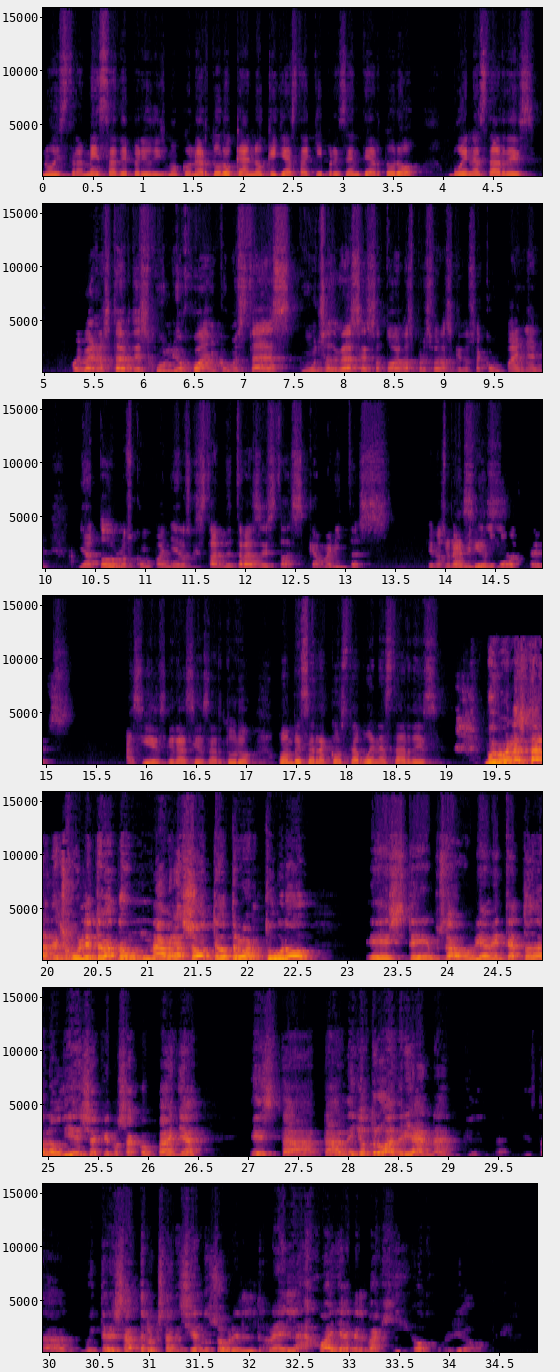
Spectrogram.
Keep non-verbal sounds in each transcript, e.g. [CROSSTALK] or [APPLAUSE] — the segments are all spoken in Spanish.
Nuestra mesa de periodismo con Arturo Cano, que ya está aquí presente. Arturo, buenas tardes. Muy buenas tardes, Julio, Juan, ¿cómo estás? Muchas gracias a todas las personas que nos acompañan y a todos los compañeros que están detrás de estas camaritas que nos Gracias. permiten llegar a ustedes. Así es, gracias Arturo. Juan Becerra Costa, buenas tardes. Muy buenas tardes, Julio. Te mando un abrazote, otro Arturo. Este, pues obviamente a toda la audiencia que nos acompaña esta tarde. Y otro Adriana, que está muy interesante lo que están diciendo sobre el relajo allá en el Bajío, Julio.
